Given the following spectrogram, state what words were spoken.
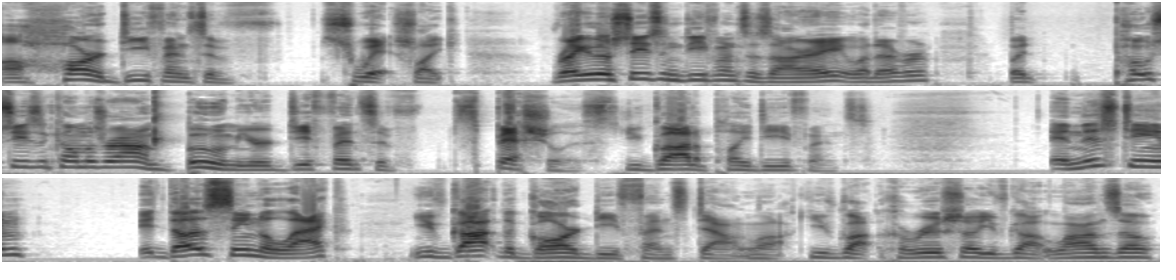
a hard defensive switch. Like regular season defense is all right, whatever but postseason comes around, boom, you're a defensive specialist. You got to play defense. In this team, it does seem to lack. You've got the guard defense down lock. You've got Caruso, you've got Lonzo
